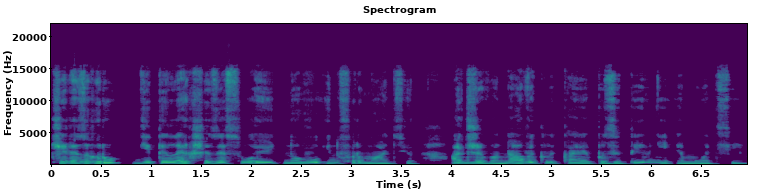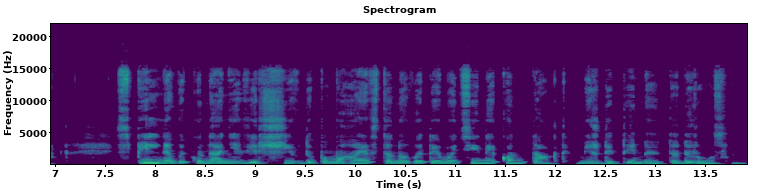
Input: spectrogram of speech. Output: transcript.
Через гру діти легше засвоюють нову інформацію, адже вона викликає позитивні емоції. Спільне виконання віршів допомагає встановити емоційний контакт між дитиною та дорослим,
